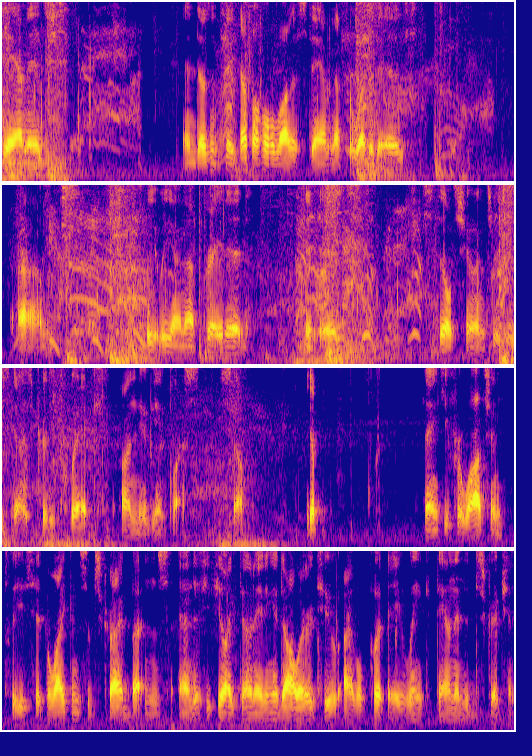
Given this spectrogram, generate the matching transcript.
damage and doesn't take up a whole lot of stamina for what it is. Um, completely unupgraded. It is still chewing through these guys pretty quick on New Game Plus. So. Yep. Thank you for watching. Please hit the like and subscribe buttons. And if you feel like donating a dollar or two, I will put a link down in the description.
